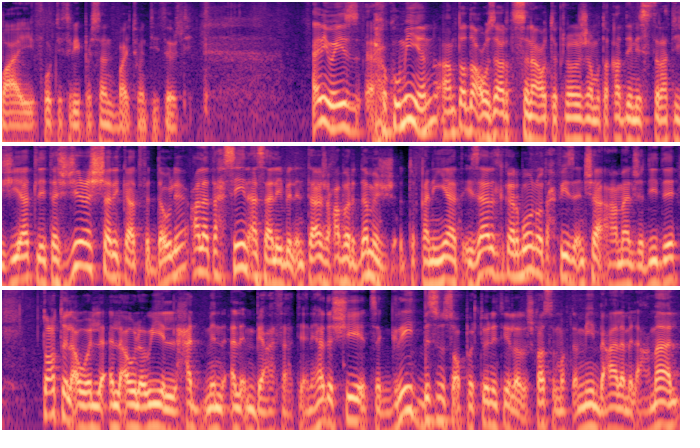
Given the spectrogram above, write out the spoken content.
by 43% by 2030 anyways حكوميا عم تضع وزارة الصناعة والتكنولوجيا المتقدمة استراتيجيات لتشجيع الشركات في الدولة على تحسين أساليب الإنتاج عبر دمج تقنيات إزالة الكربون وتحفيز إنشاء أعمال جديدة تعطي الأولوية للحد من الانبعاثات. يعني هذا الشيء it's great business opportunity للأشخاص المهتمين بعالم الأعمال.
